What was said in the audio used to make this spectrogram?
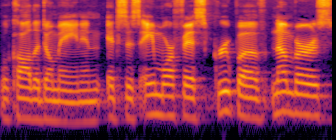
we'll call the domain. And it's this amorphous group of numbers,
